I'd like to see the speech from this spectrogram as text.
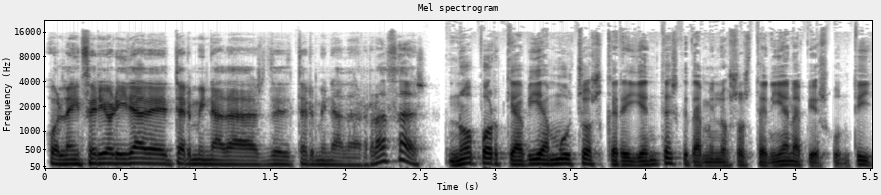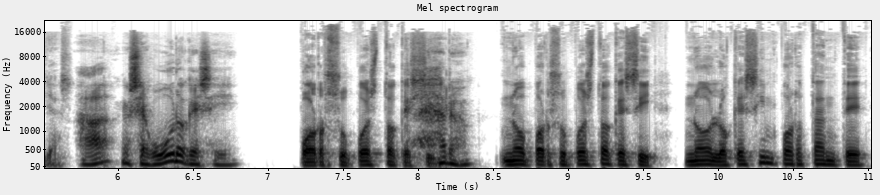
o la inferioridad de determinadas, de determinadas razas. No porque había muchos creyentes que también lo sostenían a pies juntillas. Ah, seguro que sí. Por supuesto que sí. Claro. No, por supuesto que sí. No, lo que es importante,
